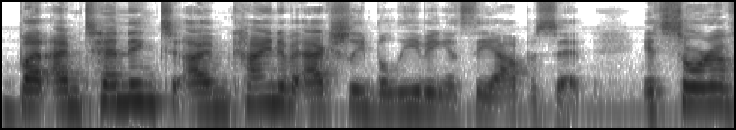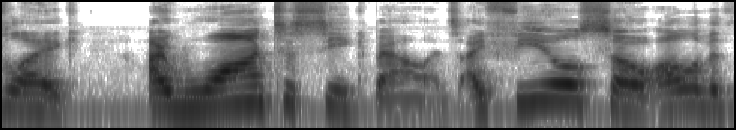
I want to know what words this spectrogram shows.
but I'm tending to, I'm kind of actually believing it's the opposite. It's sort of like, I want to seek balance. I feel so all of it,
